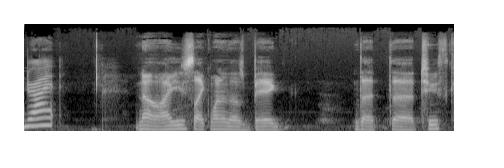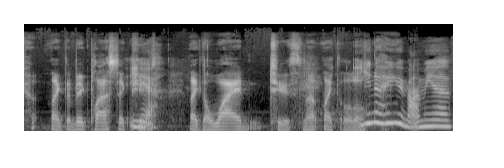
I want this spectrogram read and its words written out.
dry it? No, I use like one of those big, the the tooth, like the big plastic tooth, Yeah. like the wide tooth, not like the little You know who you remind me of?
